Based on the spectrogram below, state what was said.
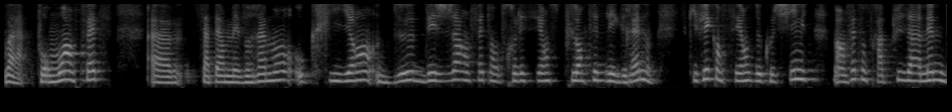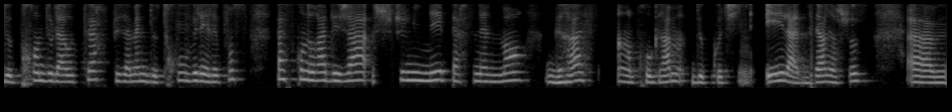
voilà, pour moi, en fait, euh, ça permet vraiment aux clients de déjà, en fait, entre les séances, planter des graines. Ce qui fait qu'en séance de coaching, bah, en fait, on sera plus à même de prendre de la hauteur, plus à même de trouver les réponses parce qu'on aura déjà cheminé personnellement grâce à un programme de coaching. Et la dernière chose, euh,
